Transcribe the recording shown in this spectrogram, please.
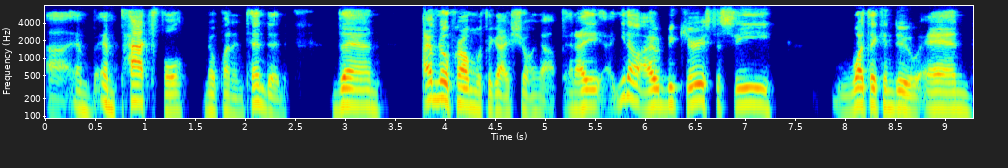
uh, impactful, no pun intended, then I have no problem with the guy showing up. And I, you know, I would be curious to see what they can do. And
